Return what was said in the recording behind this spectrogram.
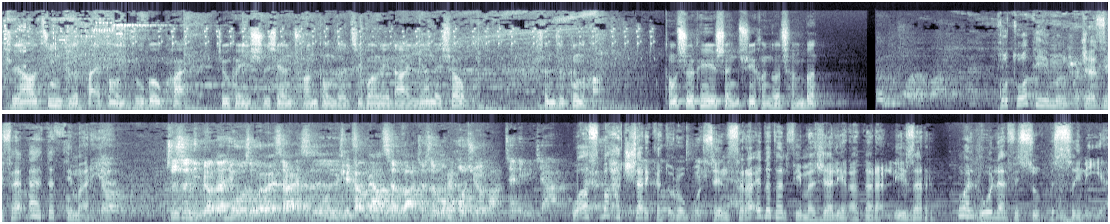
只要镜子摆动足够快，就可以实现传统的激光雷达一样的效果， 甚至更好。同时可以省去很多成本。就是你不用担心我是委外车还是我们去找么样测法，就是我们后续会把在你们家。وأصبحت شركة روبو سينس رائدة في مجال رادار الليزر والأولى في السوق الصينية.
